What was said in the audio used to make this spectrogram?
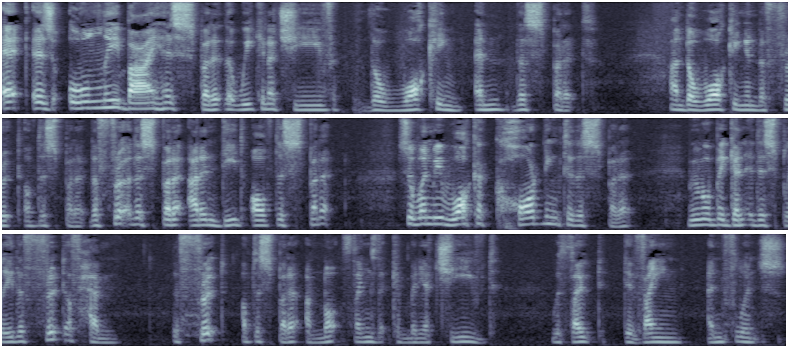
it is only by His Spirit that we can achieve the walking in the Spirit and the walking in the fruit of the Spirit. The fruit of the Spirit are indeed of the Spirit. So when we walk according to the Spirit, we will begin to display the fruit of Him the fruit of the Spirit are not things that can be achieved without divine influence.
